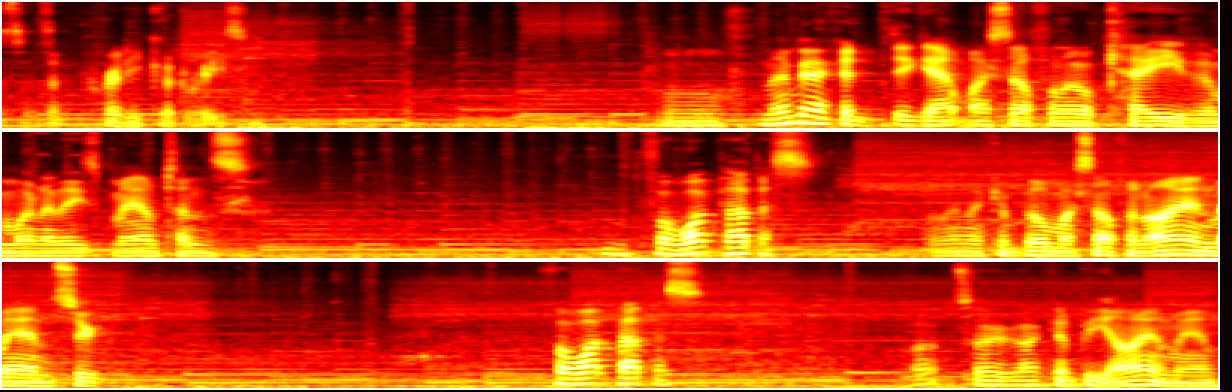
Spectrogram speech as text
Guess it's a pretty good reason. Hmm, maybe I could dig out myself a little cave in one of these mountains. For what purpose? And then I can build myself an Iron Man suit. For what purpose? Oh, so I can be Iron Man.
